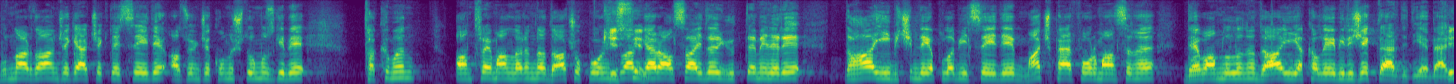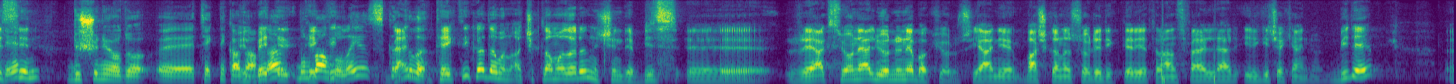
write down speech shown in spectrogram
bunlar daha önce gerçekleşseydi az önce konuştuğumuz gibi takımın antrenmanlarında daha çok bu oyuncular Kesin. yer alsaydı, yüklemeleri daha iyi biçimde yapılabilseydi, maç performansını, devamlılığını daha iyi yakalayabileceklerdi diye belki Kesin. düşünüyordu e, teknik adam da. Elbette Bundan teknik- dolayı sıkıntılı. Ben teknik adamın açıklamaların içinde biz e, reaksiyonel yönüne bakıyoruz. Yani başkana söyledikleri transferler, ilgi çeken. Bir de e,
